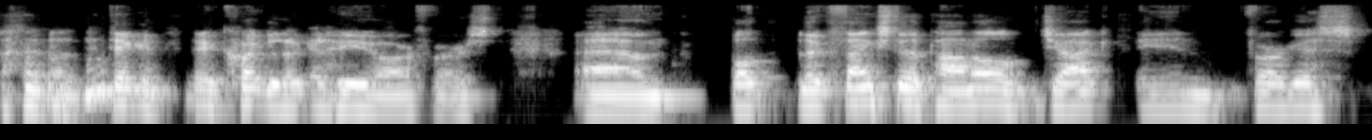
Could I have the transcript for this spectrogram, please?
take, a, take, a, quick look at who you are first. Um, but look, thanks to the panel, Jack, Ian, Fergus,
